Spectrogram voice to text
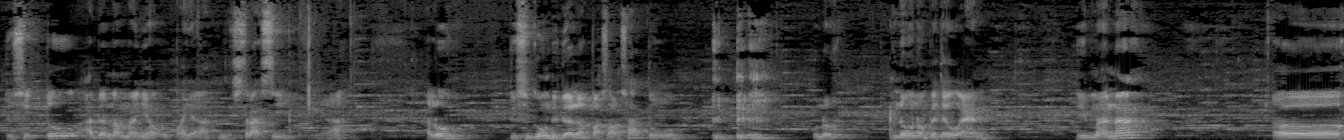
di situ ada namanya upaya administrasi ya. Lalu disinggung di dalam pasal 1 Undang-Undang PTUN di mana uh,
